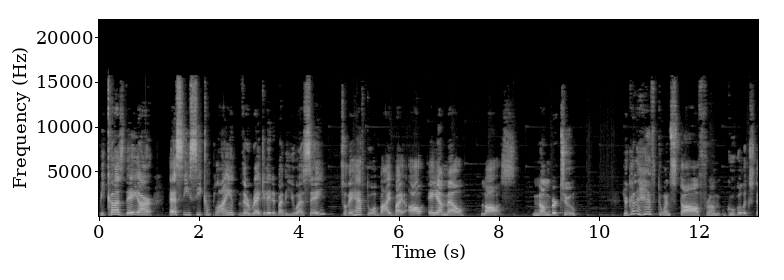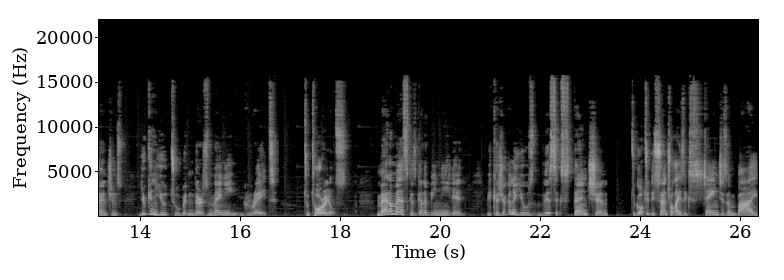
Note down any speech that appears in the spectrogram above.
because they are SEC compliant. They're regulated by the USA, so they have to abide by all AML laws. Number two, you're to have to install from Google extensions. You can YouTube it, and there's many great tutorials. MetaMask is to be needed because you're to use this extension to go to decentralized exchanges and buy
